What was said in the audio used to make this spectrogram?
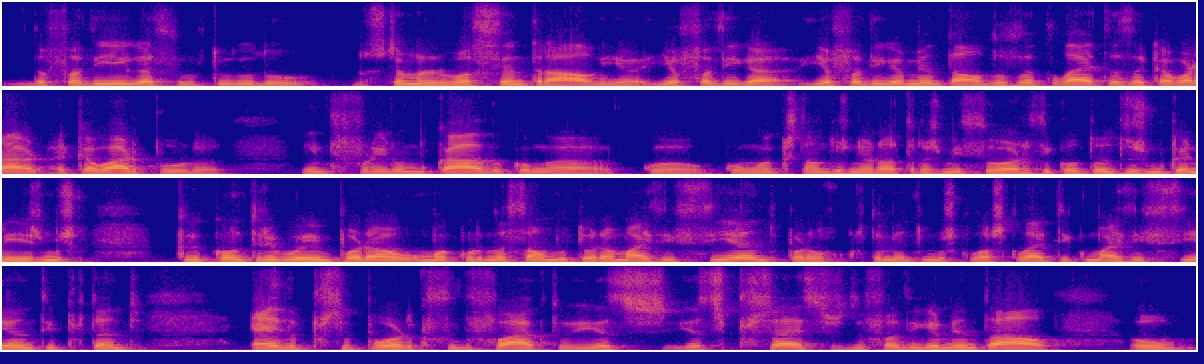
da fadiga, sobretudo do, do sistema nervoso central e a, e a, fadiga, e a fadiga mental dos atletas acabar, acabar por interferir um bocado com a, com a, com a questão dos neurotransmissores e com todos os mecanismos que contribuem para uma coordenação motora mais eficiente, para um recrutamento musculoesquelético mais eficiente e, portanto, é de pressupor que se de facto esses, esses processos de fadiga mental ou,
